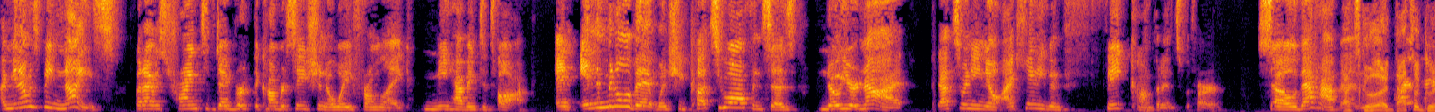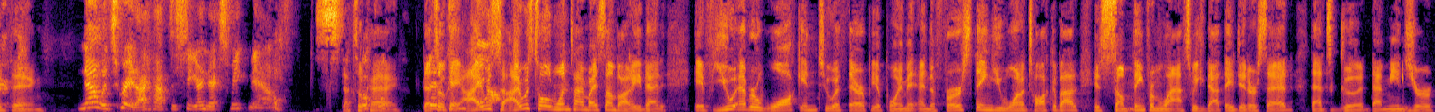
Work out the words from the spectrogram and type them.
I mean, I was being nice, but I was trying to divert the conversation away from like me having to talk. And in the middle of it, when she cuts you off and says, "No, you're not," that's when you know I can't even fake confidence with her. So that happened. That's good. That's a I- good thing. No, it's great. I have to see her next week now. That's okay. That's okay. I was. I was told one time by somebody that if you ever walk into a therapy appointment and the first thing you want to talk about is something from last week that they did or said, that's good. That means you're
